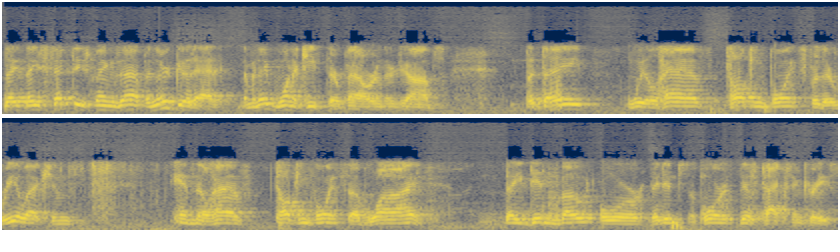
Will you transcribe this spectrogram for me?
They they set these things up and they're good at it. I mean they want to keep their power and their jobs, but they will have talking points for their reelections, and they'll have talking points of why they didn't vote or they didn't support this tax increase.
